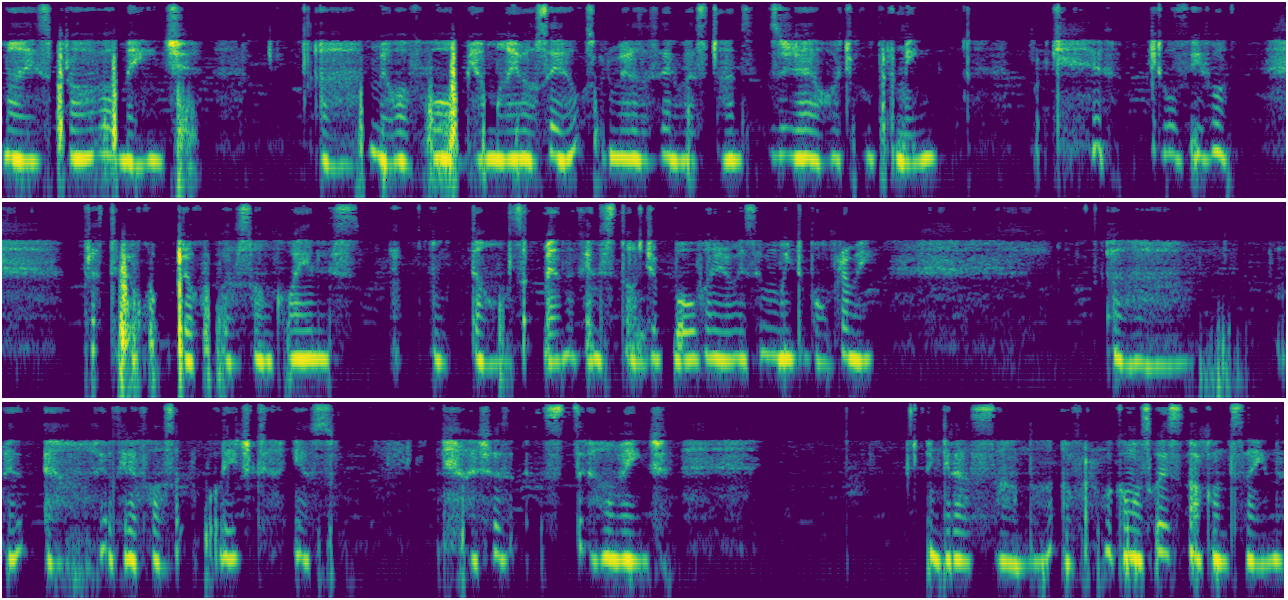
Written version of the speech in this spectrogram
Mas provavelmente ah, meu avô, minha mãe vão ser os primeiros a serem vacinados. Isso já é ótimo para mim, porque eu vivo para ter preocupação com eles. Então, sabendo que eles estão de boa, já vai ser muito bom para mim. Ah, ah, eu queria falar sobre política, isso. Eu acho extremamente engraçado a forma como as coisas estão acontecendo.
